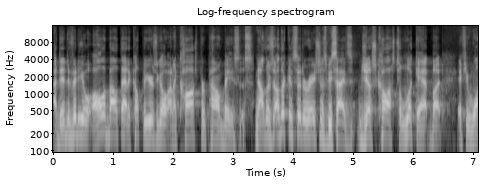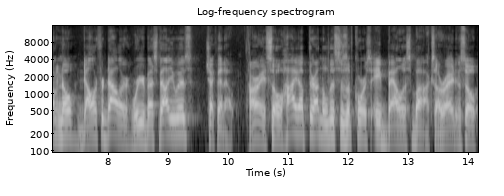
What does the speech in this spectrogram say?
I did a video all about that a couple years ago on a cost per pound basis. Now there's other considerations besides just cost to look at, but if you wanna know dollar for dollar where your best value is, check that out. All right, so high up there on the list is of course a ballast box, all right? And so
